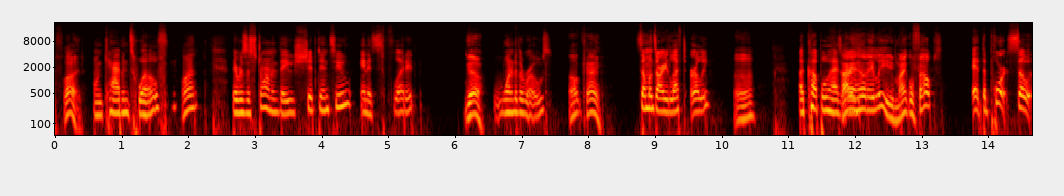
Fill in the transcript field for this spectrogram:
A flood. on cabin 12. What? There was a storm that they shipped into, and it's flooded Yeah. one of the rows. Okay. Someone's already left early. Uh-huh. A couple has how the hell they leave? Michael Phelps? at the port. So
